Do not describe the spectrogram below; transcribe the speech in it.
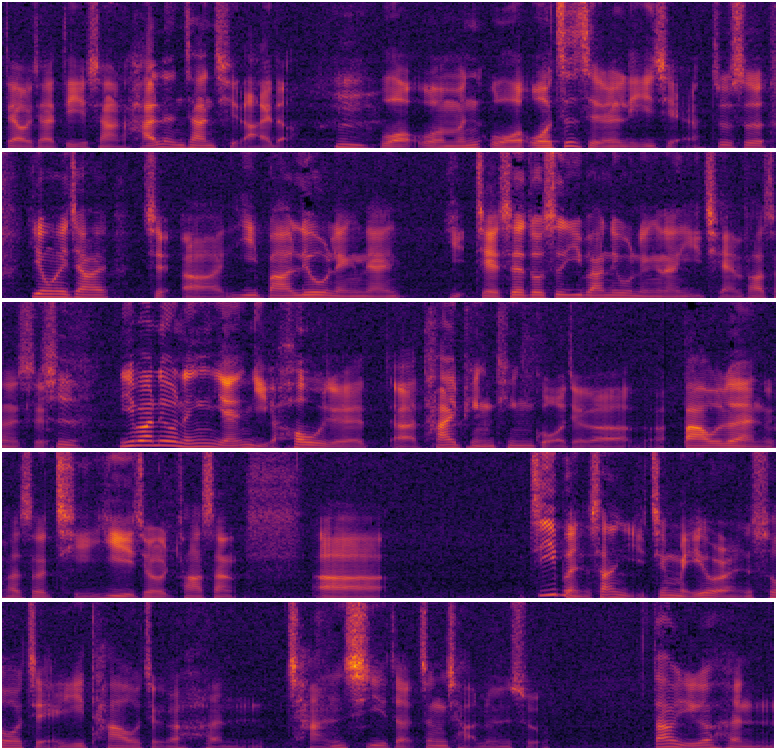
掉在地上，还能站起来的。嗯。我我们我我自己的理解，就是因为在这呃一八六零年以这些都是一八六零年以前发生的事，是。一八六零年以后的呃太平天国这个呃暴乱或是起义就发生，呃，基本上已经没有人说这一套这个很长期的侦查论述。到一个很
